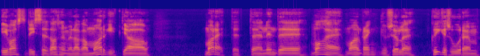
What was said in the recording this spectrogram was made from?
ei vasta teistele tasemele, aga Margit ja Maret, et nende vahe maailma rankingus ei ole kõige suurem,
